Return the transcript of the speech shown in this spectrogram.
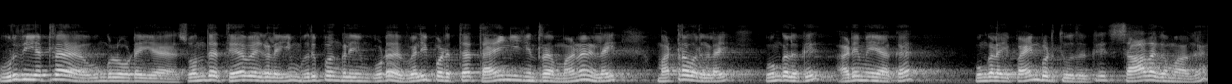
உறுதியற்ற உங்களுடைய சொந்த தேவைகளையும் விருப்பங்களையும் கூட வெளிப்படுத்த தயங்குகின்ற மனநிலை மற்றவர்களை உங்களுக்கு அடிமையாக்க உங்களை பயன்படுத்துவதற்கு சாதகமாக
